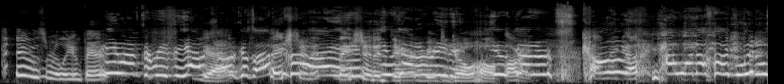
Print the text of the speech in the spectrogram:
it was really embarrassing. You have to read the outro Yeah. because I'm they crying. they should have dared me to it. go home. You All right, gotta- coming Oh, up. I want to hug little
